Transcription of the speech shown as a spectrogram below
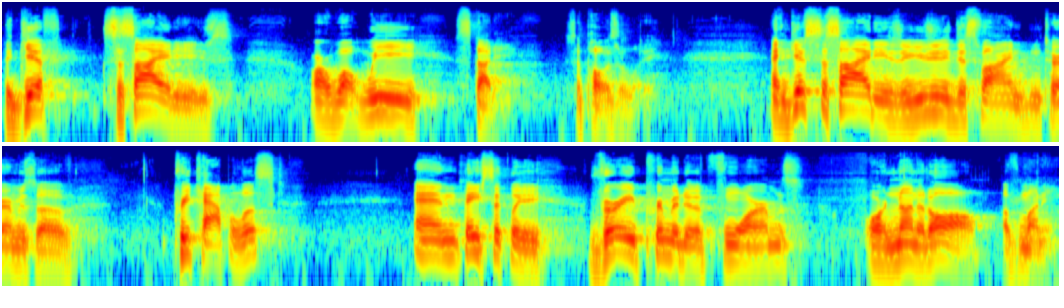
the gift societies are what we study, supposedly. And gift societies are usually defined in terms of pre-capitalist and basically very primitive forms or none at all of money.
